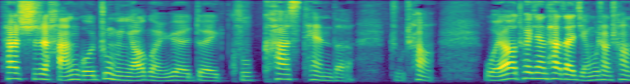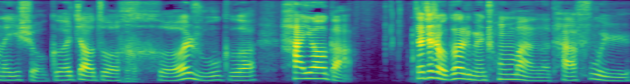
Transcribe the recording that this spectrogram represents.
他是韩国著名摇滚乐队 k u k a s t a n 的主唱。我要推荐他在节目上唱的一首歌，叫做《何如歌》哈 a y 在这首歌里面充满了他赋予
